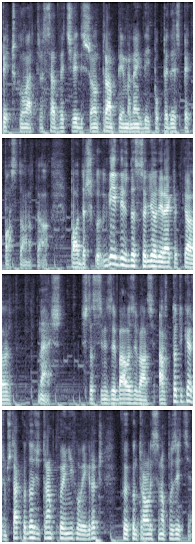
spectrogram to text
pičku matra, sad već vidiš, ono, Trump ima negde i po 55%, ono, kao, podršku, vidiš da su ljudi rekli, kao, znaš, što si mi zajebavao, zajebavao se, ali to ti kažem, šta ako dođe Trump koji je njihov igrač, koji je kontrolisan opozicija,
